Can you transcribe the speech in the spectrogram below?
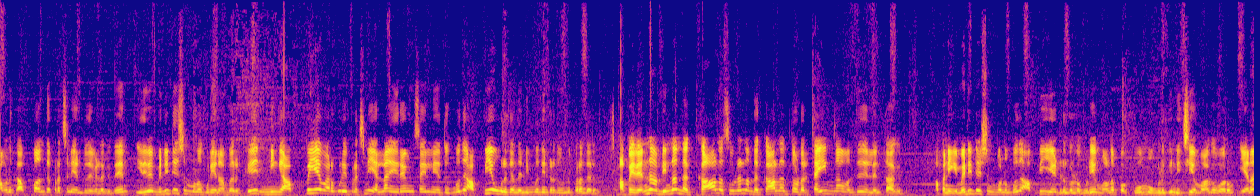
அவனுக்கு அப்போ அந்த பிரச்சனை என்பது விலகுது. இதுவே மெடிடேஷன் பண்ணக்கூடிய நபருக்கு நீங்கள் அப்பயே வரக்கூடிய பிரச்சனை எல்லாம் இறைவன் செயல் ஏற்றுக்கும் போது அப்பயே உங்களுக்கு அந்த நிம்மதின்றது ஒன்று பிறந்துருது. அப்போ இது என்ன அப்படின்னா அந்த கால சூழல் அந்த காலத்தோட டைம் தான் வந்து லென்த் ஆகுது. அப்ப நீங்க மெடிடேஷன் பண்ணும்போது அப்பயே ஏற்றுக்கொள்ளக்கூடிய மனப்பக்குவம் உங்களுக்கு நிச்சயமாக வரும். ஏன்னா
